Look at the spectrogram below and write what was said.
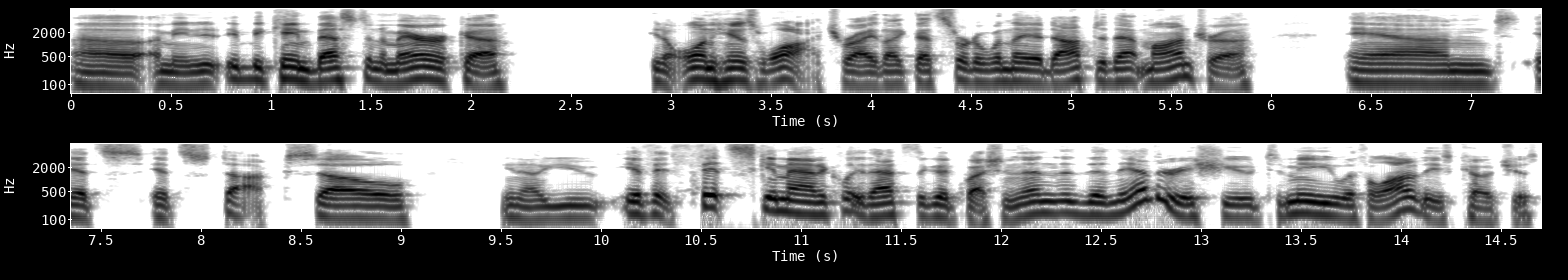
uh, I mean, it, it became best in America, you know, on his watch, right? Like that's sort of when they adopted that mantra, and it's it's stuck. So you know you if it fits schematically that's the good question then then the other issue to me with a lot of these coaches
